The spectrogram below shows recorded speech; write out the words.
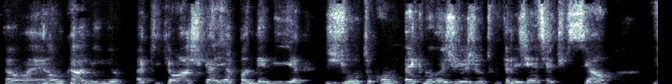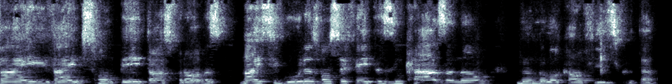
Então é, é um caminho aqui que eu acho que aí a pandemia, junto com tecnologia, junto com inteligência artificial, vai, vai desromper, então as provas mais seguras vão ser feitas em casa, não no, no local físico, tá?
